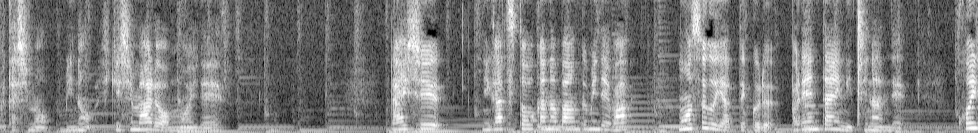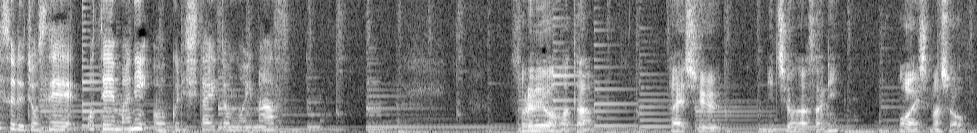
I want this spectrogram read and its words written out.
私も身の引き締まる思いです。来週2月10日の番組ではもうすぐやってくるバレンタインにちなんで恋する女性をテーマにお送りしたいと思います。それではまた来週日曜の朝にお会いしましょう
